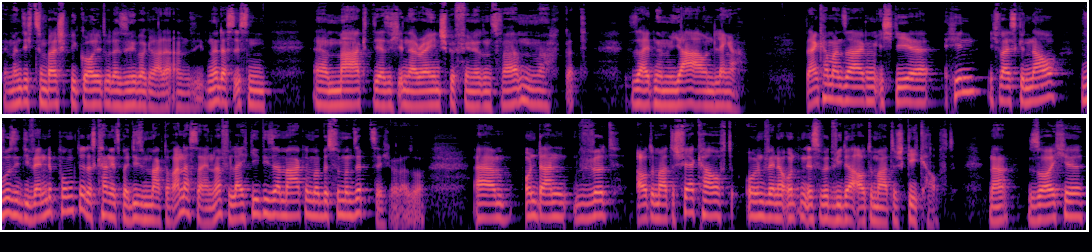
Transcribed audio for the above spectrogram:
wenn man sich zum Beispiel Gold oder Silber gerade ansieht, ne, das ist ein äh, Markt, der sich in der Range befindet und zwar, hm, ach Gott, seit einem Jahr und länger. Dann kann man sagen, ich gehe hin, ich weiß genau, wo sind die Wendepunkte. Das kann jetzt bei diesem Markt auch anders sein. Ne? Vielleicht geht dieser Markt immer bis 75 oder so. Ähm, und dann wird automatisch verkauft und wenn er unten ist, wird wieder automatisch gekauft. Na, solche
